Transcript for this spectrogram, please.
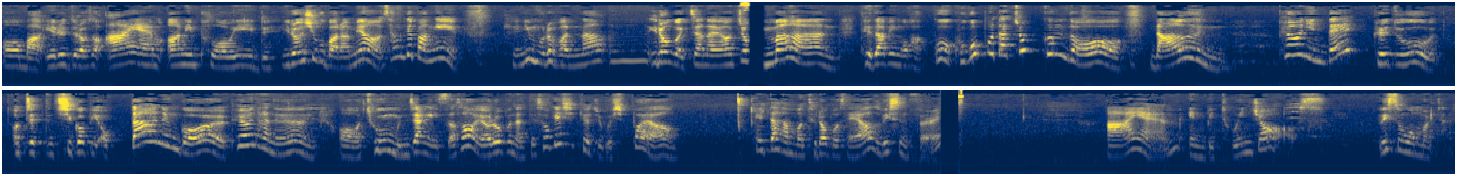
어 막 예를 들어서 I am unemployed 이런 식으로 말하면 상대방이 괜히 물어봤나? 음, 이런 거 있잖아요. 좀 민망한 대답인 것 같고 그것보다 조금 더 나은 표현인데 그래도 어쨌든 직업이 없다는 걸 표현하는 어, 좋은 문장이 있어서 여러분한테 소개시켜주고 싶어요. 일단 한번 들어보세요. Listen first. I am in between jobs. Listen one more time.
